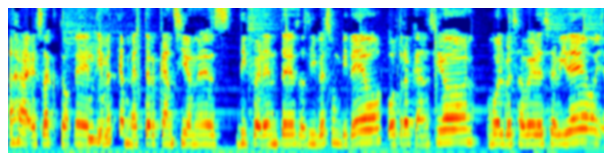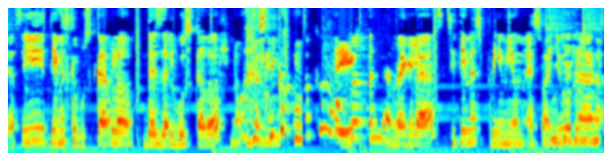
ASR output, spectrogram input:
Ajá, exacto. Tienes que meter canciones diferentes, así ves un video, otra canción, vuelves a ver ese video y así tienes que buscarlo desde el buscador, ¿no? Así como son como reglas. Si tienes premium, eso ayuda.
